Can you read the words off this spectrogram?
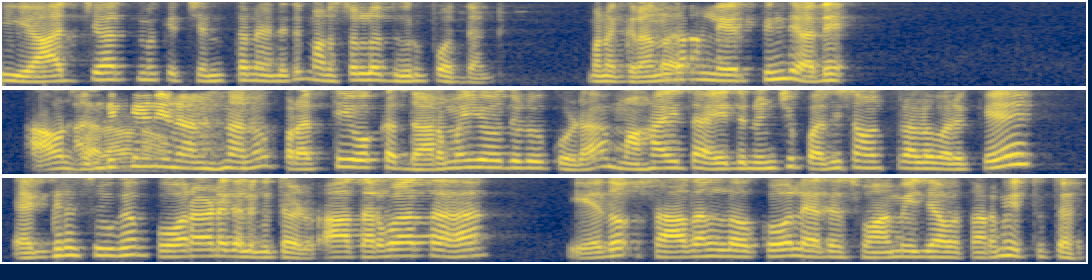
ఈ ఆధ్యాత్మిక చింతన అనేది మనసులో దూరిపోద్దండి. మన గ్రంథాలు నేర్పింది అదే. అందుకే నేను అంటున్నాను ప్రతి ఒక్క ధర్మయోధుడు కూడా మహా అయితే ఐదు నుంచి పది సంవత్సరాల వరకే అగ్రెసివ్గా పోరాడగలుగుతాడు. ఆ తర్వాత ఏదో సాధనలోకో లేదా స్వామీజీ అవతారం ఎత్తుతారు.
